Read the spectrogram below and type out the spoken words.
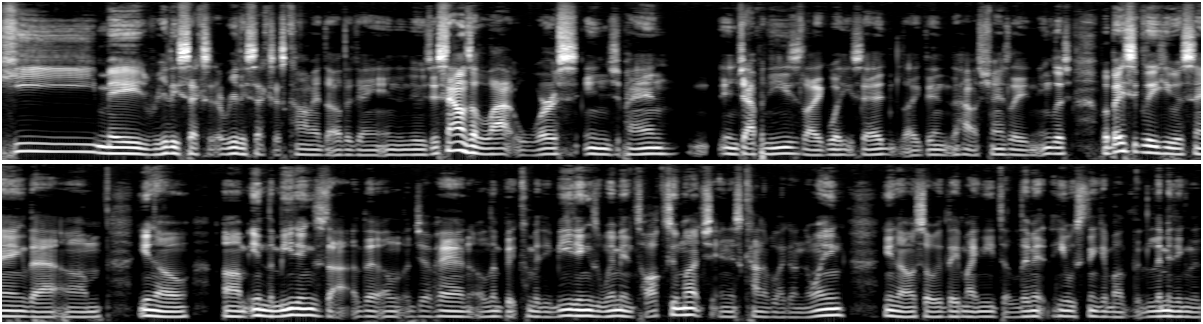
he made really sexist a really sexist comment the other day in the news. It sounds a lot worse in Japan in Japanese, like what he said, like than how it's translated in English. But basically, he was saying that um, you know um, in the meetings, the, the uh, Japan Olympic Committee meetings, women talk too much, and it's kind of like annoying, you know. So they might need to limit. He was thinking about limiting the,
